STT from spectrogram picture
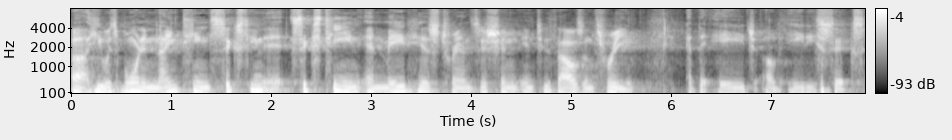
Uh, he was born in 1916 and made his transition in 2003 at the age of 86.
